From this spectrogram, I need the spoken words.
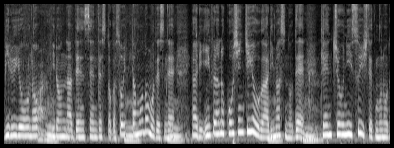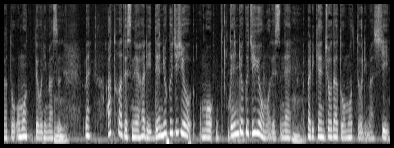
ビル用のい。ろんな電線ですとか、そういったものもですね、やはりインフラの更新事業がありますので、堅調に推移していくものだと思っております。あとはですねやはり電力事業も電力事業もですね、やっぱり堅調だと思っておりますし、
